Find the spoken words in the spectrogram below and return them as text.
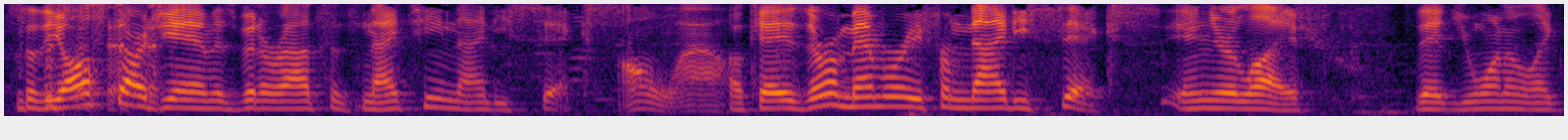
So the All Star Jam has been around since 1996. Oh wow. Okay, is there a memory from 96 in your life that you want to like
